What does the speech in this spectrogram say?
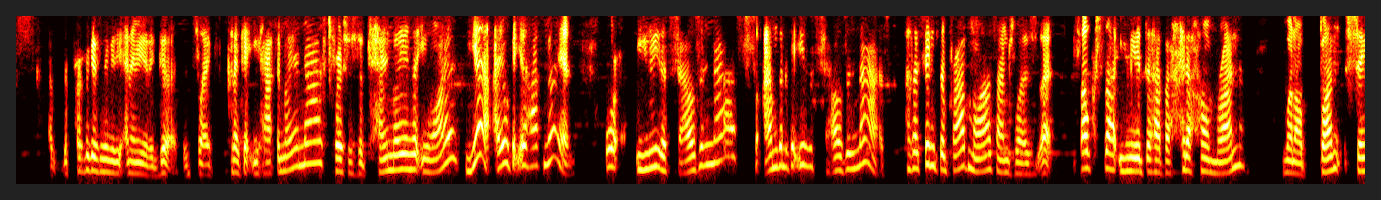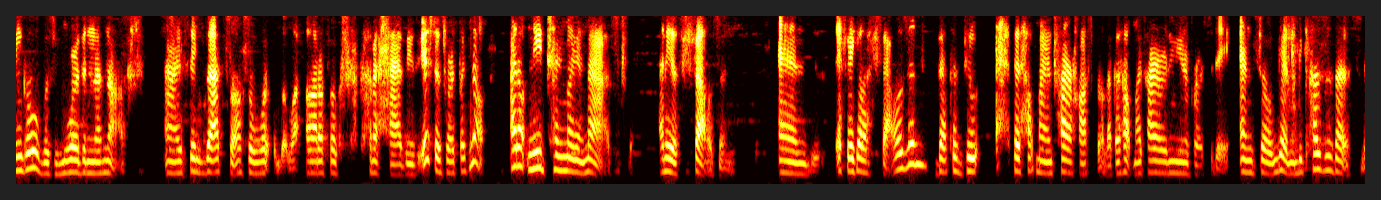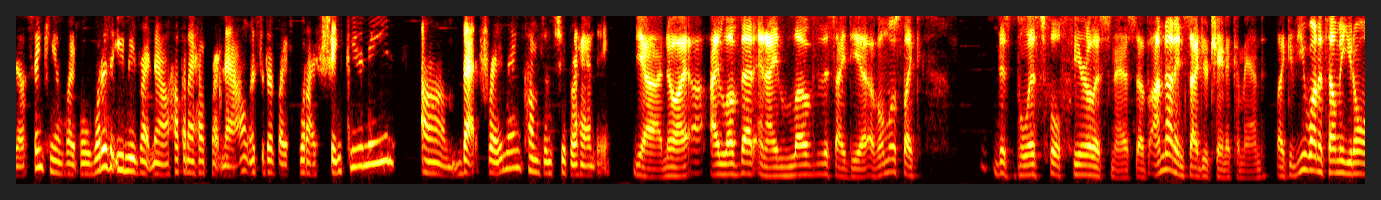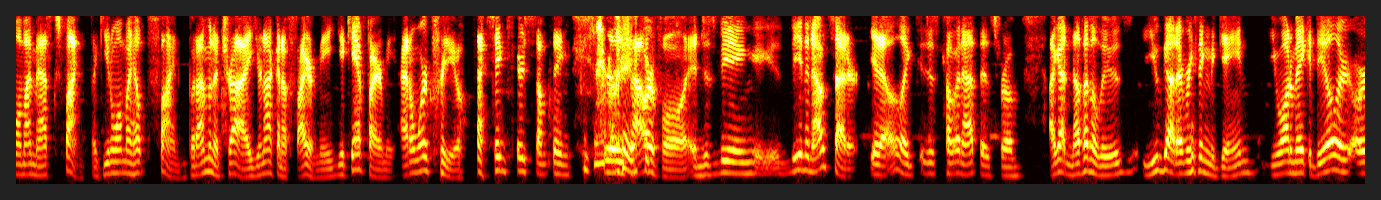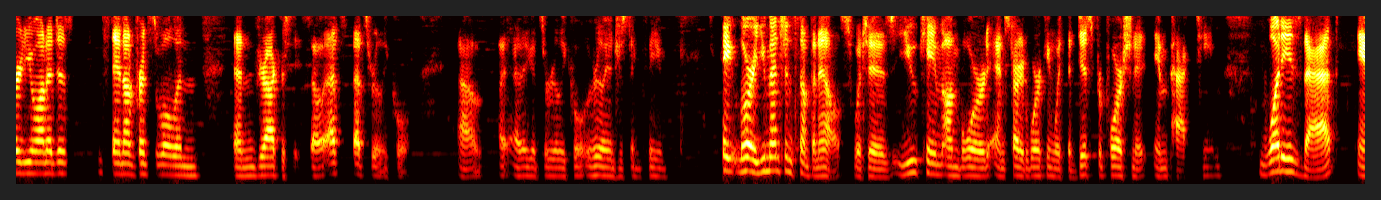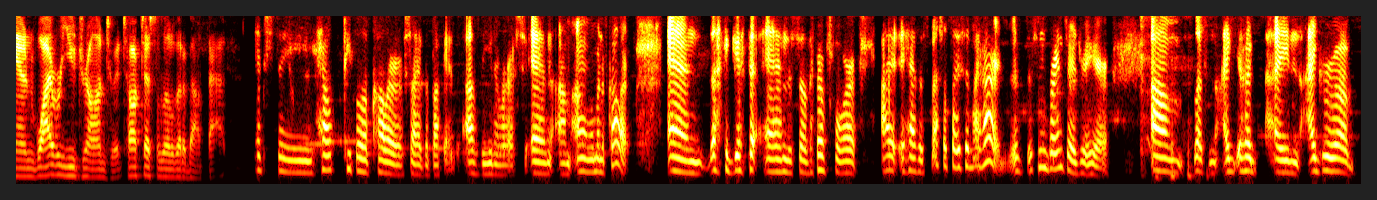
uh, the perfect is going to be the enemy of the good. It's like, can I get you half a million masks versus the 10 million that you wanted? Yeah, I will get you half a million. Or you need a thousand masks? I'm going to get you a thousand masks. Because I think the problem a lot of times was that folks thought you needed to have a hit a home run when a bunt single was more than enough. And I think that's also what a lot of folks kind of had these issues where it's like, no, I don't need 10 million masks. I need a thousand. And if they get a thousand, that could do that help my entire hospital, that could help my entire university. And so again, because of that, you know, thinking of like, well, what is it you need right now? How can I help right now? Instead of like what I think you need, um, that framing comes in super handy. Yeah, no, I I love that, and I love this idea of almost like this blissful fearlessness of I'm not inside your chain of command. Like if you want to tell me you don't want my masks, fine. Like you don't want my help, fine. But I'm gonna try. You're not gonna fire me. You can't fire me. I don't work for you. I think there's something exactly. really powerful in just being being an outsider, you know, like just coming at this from I got nothing to lose. You got everything to gain. You want to make a deal or or do you want to just stand on principle and and bureaucracy? So that's that's really cool. Uh, I, I think it's a really cool, really interesting theme. Hey, Laura, you mentioned something else, which is you came on board and started working with the disproportionate impact team. What is that and why were you drawn to it? Talk to us a little bit about that. It's the help people of color side of the bucket of the universe, and um, I'm a woman of color, and and so therefore, I, it has a special place in my heart. There's some brain surgery here. Um, listen, I, I I grew up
